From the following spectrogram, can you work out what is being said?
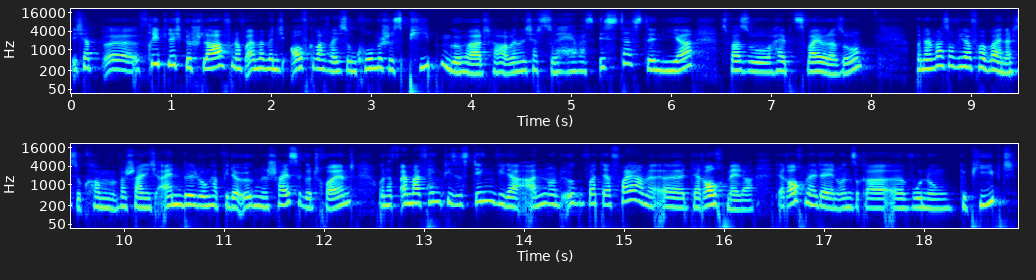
Ich habe äh, friedlich geschlafen, auf einmal bin ich aufgewacht, weil ich so ein komisches Piepen gehört habe. Und ich dachte so, hä, was ist das denn hier? Es war so halb zwei oder so. Und dann war es auch wieder vorbei. Und dachte ich so, komm, wahrscheinlich Einbildung, habe wieder irgendeine Scheiße geträumt. Und auf einmal fängt dieses Ding wieder an und irgendwas der Feuer, äh, der Rauchmelder, der Rauchmelder in unserer äh, Wohnung gepiept,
